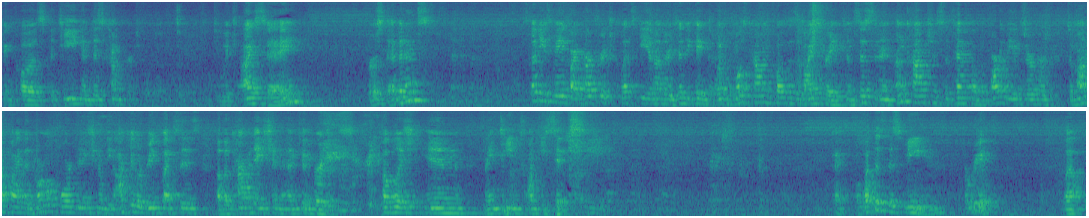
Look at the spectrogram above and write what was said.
can cause fatigue and discomfort. To which I say, First evidence? Studies made by Hartridge, Kletsky, and others indicate that one of the most common causes of eye strain consists in an unconscious attempt on the part of the observer to modify the normal coordination of the ocular reflexes of accommodation and convergence. Published in 1926. Okay, well, what does this mean for real? Well,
